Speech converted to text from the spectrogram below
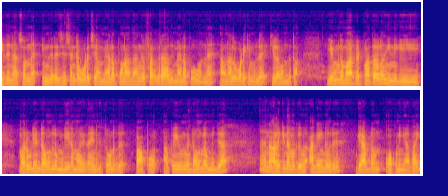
இது நான் சொன்னேன் இந்த ரெசிஸ்டண்ட்டை உடச்சி அவன் மேலே போனால் தாங்க ஃபர்தராக அது மேலே போவோன்னு அவனால் உடைக்க முடியல கீழே வந்துட்டான். இவங்க மார்க்கெட் பார்த்தாலும் இன்றைக்கி மறுபடியும் டவுனில் முடிகிற மாதிரி தான் எனக்கு தோணுது. பார்ப்போம். அப்போ இவங்க டவுனில் முடிஞ்சால் நாளைக்கு நமக்கு அகைன் ஒரு கேப் டவுன் ஓப்பனிங்காக தான்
